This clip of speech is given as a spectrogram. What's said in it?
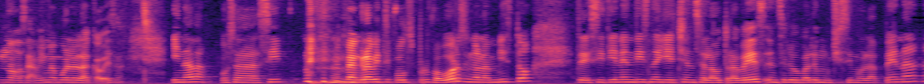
No, o sea, a mí me vuela la cabeza. Y nada, o sea, sí. Vean Gravity Falls, por favor, si no la han visto. Este, si tienen Disney, échensela otra vez. En serio, vale muchísimo la pena.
